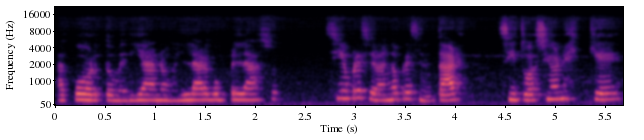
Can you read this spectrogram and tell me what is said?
a corto, mediano, largo plazo, siempre se van a presentar situaciones que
